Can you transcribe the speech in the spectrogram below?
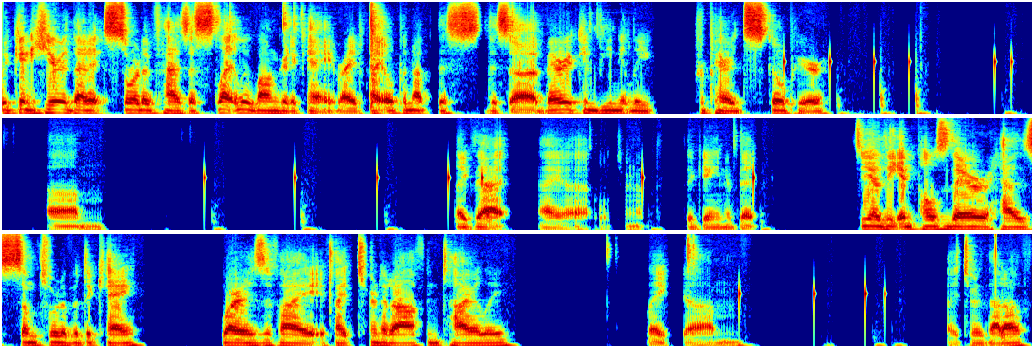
we can hear that it sort of has a slightly longer decay, right? If I open up this, this uh, very conveniently prepared scope here, um, like that, I uh, will turn up the gain a bit. So yeah, the impulse there has some sort of a decay. Whereas if I if I turn it off entirely, like um, I turn that off.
